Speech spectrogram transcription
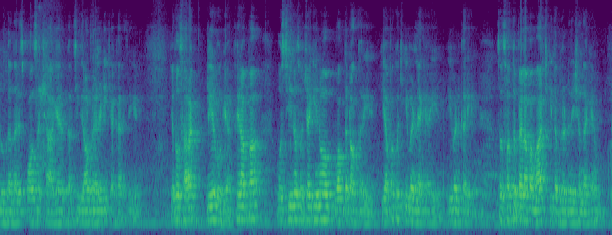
ਲੋਕਾਂ ਦਾ ਰਿਸਪੌਂਸ ਅੱਛਾ ਆ ਗਿਆ, ਅਸੀਂ ਗਰਾਊਂਡ ਰਿਐਲਿਟੀ ਚੈੱਕ ਕਰ ਰਹੇ ਸੀਗੇ। ਜਦੋਂ ਸਾਰਾ ਕਲੀਅਰ ਹੋ ਗਿਆ, ਫਿਰ ਆਪਾਂ ਉਸ ਚੀਜ਼ ਨੂੰ ਸੋਚਿਆ ਕਿ ਇਹਨੂੰ ਵਾਕ ਦਾ ਟਾਕ ਕਰੀਏ, ਕਿ ਆਪਾਂ ਕੁਝ ਇਵੈਂਟ ਲੈ ਕੇ ਆਈਏ ਇਵੈਂਟ ਕਰੀਏ। ਸੋ ਸਭ ਤੋਂ ਪਹਿਲਾਂ ਆਪਾਂ ਮਾਰਚ ਕੀਤਾ ਬਲੱਡ ਡੋਨੇਸ਼ਨ ਦਾ ਕੈਂਪ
